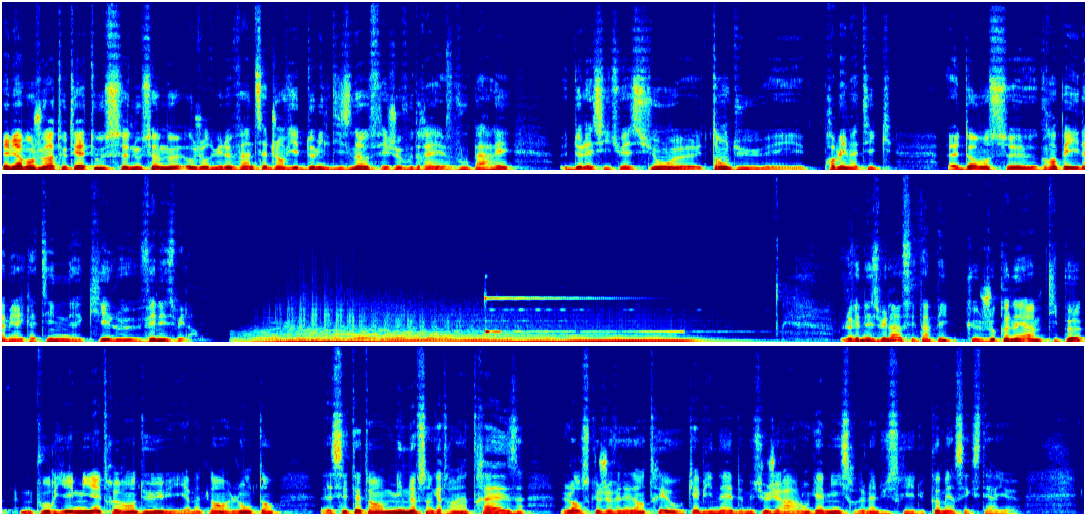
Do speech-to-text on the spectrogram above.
Eh bien bonjour à toutes et à tous. Nous sommes aujourd'hui le 27 janvier 2019 et je voudrais vous parler de la situation euh, tendue et problématique euh, dans ce grand pays d'Amérique latine qui est le Venezuela. Le Venezuela, c'est un pays que je connais un petit peu. Vous pourriez m'y être rendu il y a maintenant longtemps. C'était en 1993 lorsque je venais d'entrer au cabinet de M. Gérard Longuet, ministre de l'Industrie et du Commerce extérieur.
